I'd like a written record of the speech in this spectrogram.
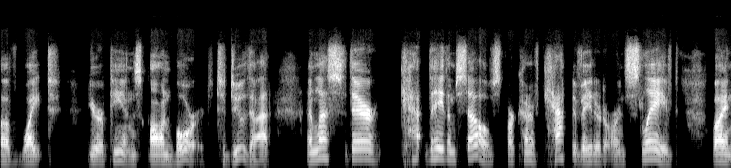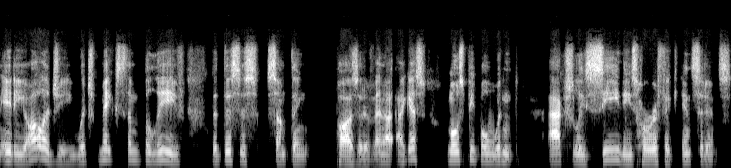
of white Europeans on board to do that unless they're they themselves are kind of captivated or enslaved by an ideology which makes them believe that this is something positive. And I, I guess most people wouldn't actually see these horrific incidents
